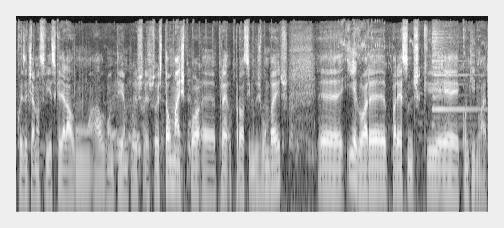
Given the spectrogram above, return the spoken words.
coisa que já não se via se calhar há algum, há algum tempo, as, as pessoas estão mais próximo dos bombeiros e agora parece-nos que é continuar,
